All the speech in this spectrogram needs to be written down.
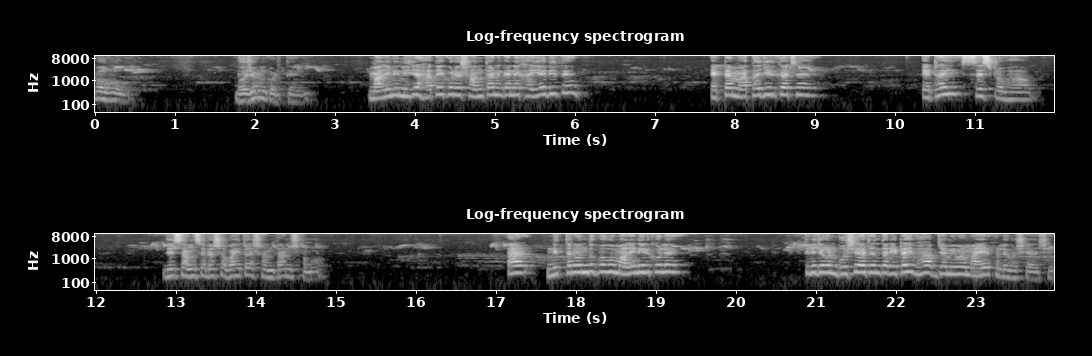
প্রভু ভোজন করতেন। মালিনী নিজের হাতে করে সন্তান জ্ঞানে খাইয়ে দিতেন। একটা মাতাজির কাছে এটাই শ্রেষ্ঠ ভাব যে সংসারে সবাই তার সন্তান সম। আর নিত্যানন্দ প্রভু মালিনীর কোলে তিনি যখন বসে আছেন, তার এটাই ভাব যে আমি আমার মায়ের কোলে বসে আছি।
